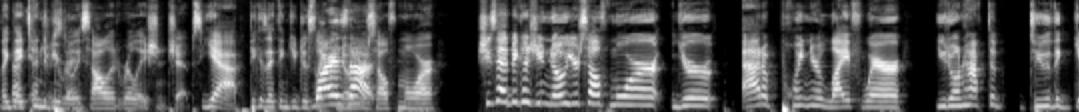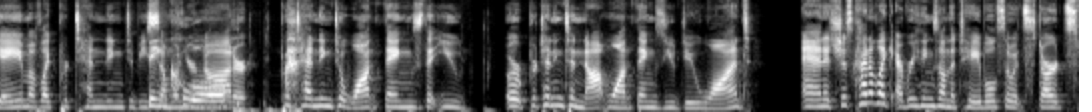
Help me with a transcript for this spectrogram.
Like they tend to be really solid relationships. Yeah, because I think you just Why like is know that? yourself more. She said because you know yourself more, you're at a point in your life where you don't have to do the game of like pretending to be Being someone you're not or pretending to want things that you or pretending to not want things you do want. And it's just kind of like everything's on the table, so it starts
